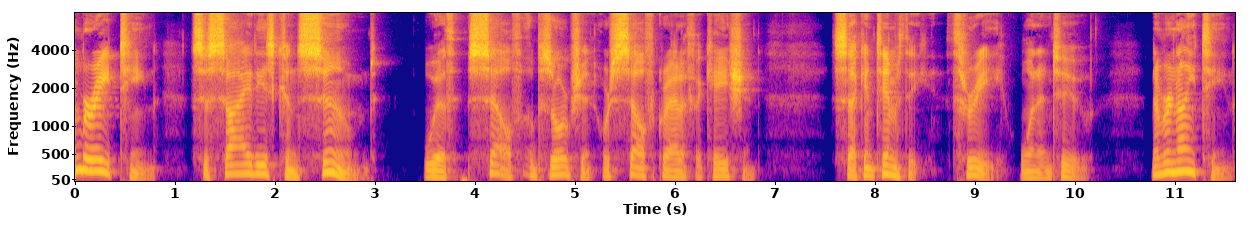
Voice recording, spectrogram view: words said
Number 18, society is consumed with self-absorption or self-gratification. 2 Timothy 3, 1 and 2. Number 19,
